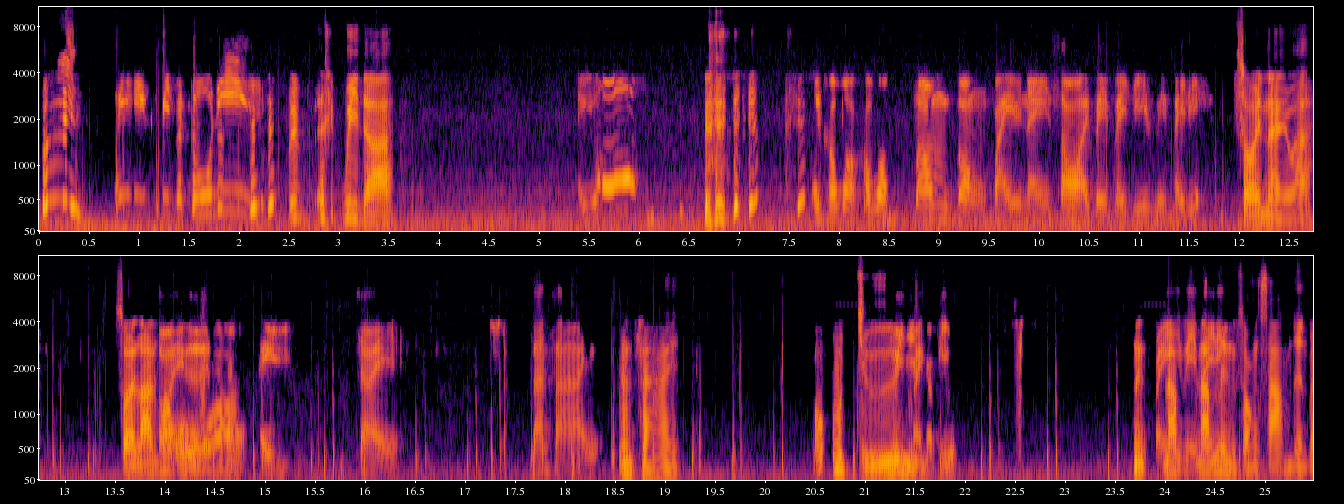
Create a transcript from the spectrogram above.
เฮ้ยเฮ้ยปิดประตูดิ วิดาไอ้โย เฮ้ยเขาบอกเขาบอกซ่อมกล่องไปในซอยไปไปดิไปไปดิซอยไหนวะ ซอยร้านซพ่ออยโอ๋เออเหรอไอใช่ ด้านซ้ายด้านซ้ายอ๋ออุ้ยจื้เฮ้ยยไปกับพีทหนึ่งไปนับไปนับไป หนึ่งสองสามเดินไป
